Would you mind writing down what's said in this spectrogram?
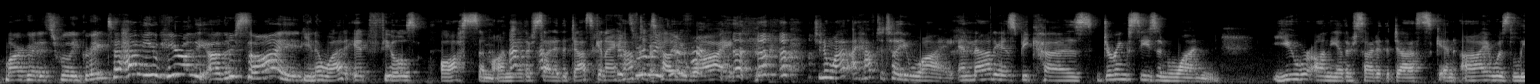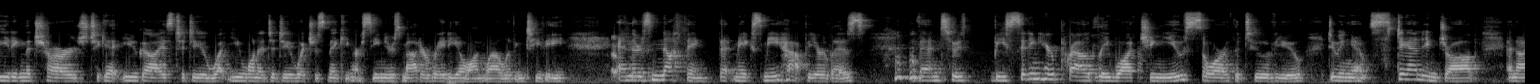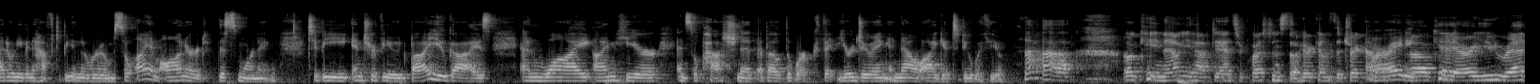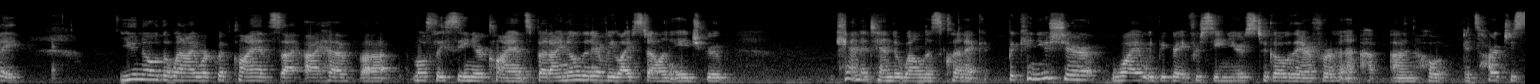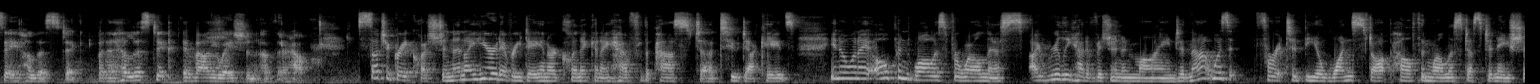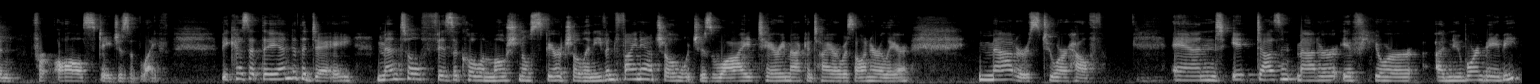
Margaret, it's really great to have you here on the other side. You know what? It feels awesome on the other side of the desk, and I have really to tell you why. Do you know what? I have to tell you why, and that is because during season one, you were on the other side of the desk, and I was leading the charge to get you guys to do what you wanted to do, which is making our seniors matter radio on Wow Living TV. And there's nothing that makes me happier, Liz, than to be sitting here proudly watching you soar, the two of you, doing an outstanding job, and I don't even have to be in the room. So I am honored this morning to be interviewed by you guys and why I'm here and so passionate about the work that you're doing, and now I get to do with you. Okay, now you have to answer questions, so here comes the trick All righty. Okay, are you ready? You know that when I work with clients, I, I have uh, mostly senior clients, but I know that every lifestyle and age group can attend a wellness clinic. But can you share why it would be great for seniors to go there for an it's hard to say holistic, but a holistic evaluation of their health? Such a great question, and I hear it every day in our clinic, and I have for the past uh, two decades. You know, when I opened Wallace for Wellness, I really had a vision in mind, and that was for it to be a one stop health and wellness destination for all stages of life. Because at the end of the day, mental, physical, emotional, spiritual, and even financial, which is why Terry McIntyre was on earlier, matters to our health. And it doesn't matter if you're a newborn baby,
